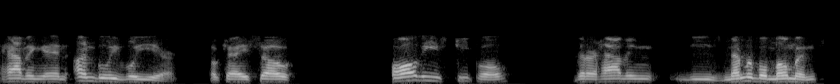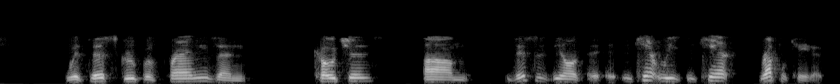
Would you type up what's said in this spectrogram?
having an unbelievable year. Okay, so all these people that are having these memorable moments with this group of friends and coaches, um, this is you know you can't re, you can't replicate it.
